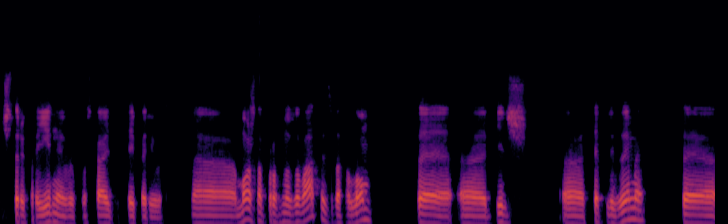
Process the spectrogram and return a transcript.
чотири країни випускають в цей період. Е, можна прогнозувати загалом це е, більш е, теплі зими, це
